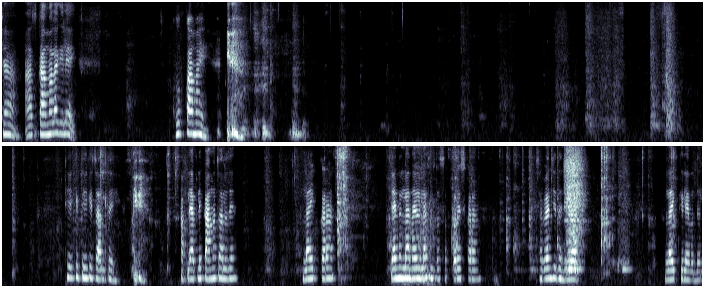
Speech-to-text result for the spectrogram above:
अच्छा आज कामाला गेले? खूप काम आहे. ठीक आहे ठीक आहे चालतंय. आपले आपले काम चालू द्या. लाईक करा. चॅनलला नवीन असेल तर सबस्क्राईब करा. सगळ्यांचे धन्यवाद. लाईक केल्याबद्दल.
